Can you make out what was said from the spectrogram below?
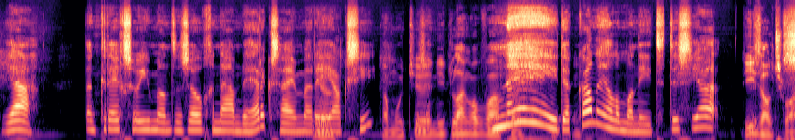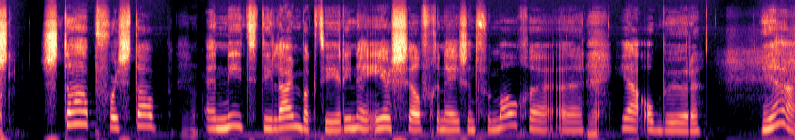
Ja, dan kreeg zo iemand een zogenaamde Herxheimer-reactie. Ja, dan moet je dus, niet lang op wachten. Nee, dat kan helemaal niet. Dus ja... Die is al zwak. Stap voor stap. Ja. En niet die Lyme-bacterie. Nee, eerst zelfgenezend vermogen uh, ja. ja. opbeuren. Ja.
